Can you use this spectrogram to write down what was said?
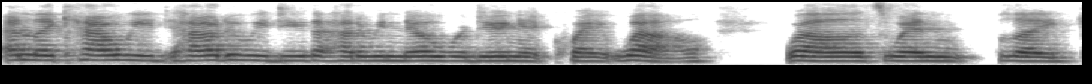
And like how we how do we do that? How do we know we're doing it quite well? Well, it's when like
